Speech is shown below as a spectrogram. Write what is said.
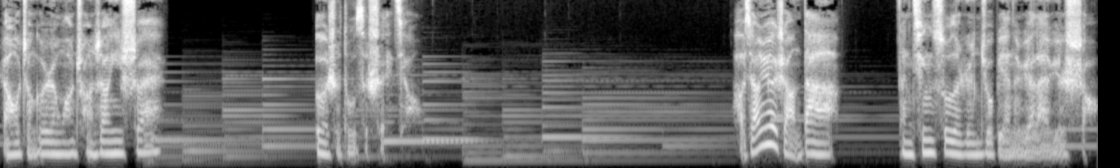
然后整个人往床上一摔，饿着肚子睡觉。好像越长大，能倾诉的人就变得越来越少。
